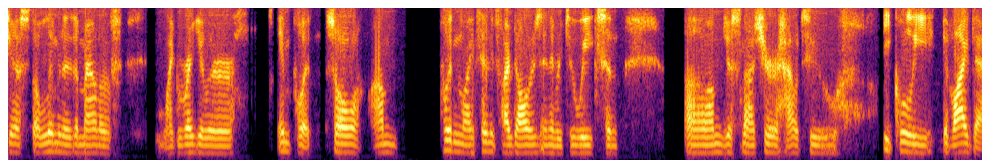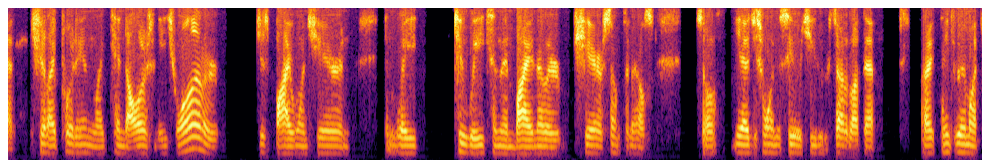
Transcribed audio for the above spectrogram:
just a limited amount of like regular input. So I'm putting like $75 in every two weeks, and uh, I'm just not sure how to equally divide that. Should I put in like $10 in each one, or just buy one share and, and wait two weeks and then buy another share or something else. So yeah, I just wanted to see what you thought about that. All right, thank you very much.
